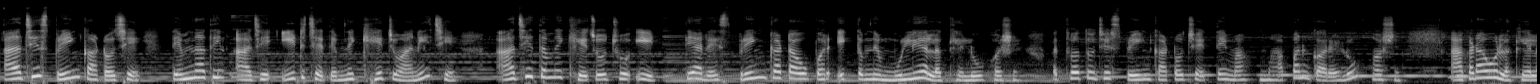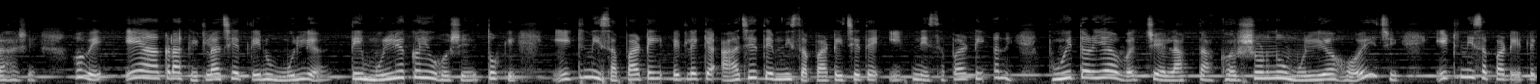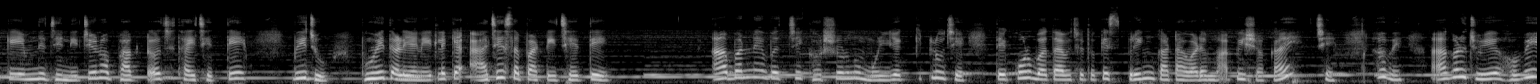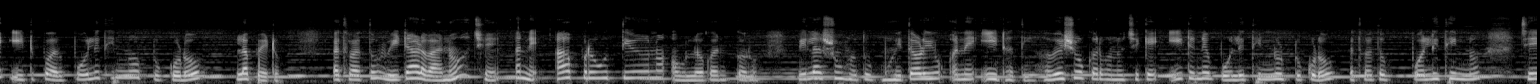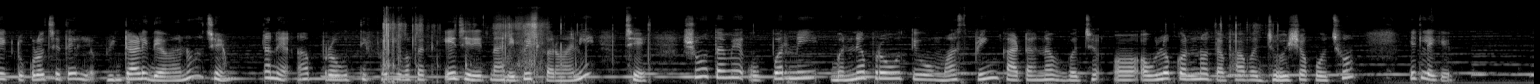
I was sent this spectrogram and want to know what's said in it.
આ જે સ્પ્રિંગ કાંટો છે, તેમનાથી આ જે ઈંટ છે તેમને ખેંચવાની છે. આજે તમે ખેંચો છો ઈટ, ત્યારે સ્પ્રિંગ કાંટા ઉપર એક તમને મૂલ્ય લખેલું હશે, અથવા તો જે સ્પ્રિંગ કાંટો છે તેમાં માપન કરેલું હશે. આંકડાઓ લખેલા હશે. હવે એ આંકડા કેટલા છે તેનું મૂલ્ય તે મૂલ્ય કયું હશે? તો કે ઈંટની સપાટી, એટલે કે આજે તેમની સપાટી છે તે ઈંટની સપાટી અને ભૂંયતળિયા વચ્ચે લાગતા ઘર્ષણનું મૂલ્ય હોય છે. ઈંટની સપાટી, એટલે કે એમને જે નીચેનો ભાગ ટચ થાય છે તે બીજું ભૂંયતળિયાની એટલે કે આજે સપાટી છે તે. આ બંને વચ્ચે ઘર્ષણનું મૂલ્ય કેટલું છે તે કોણ બતાવે છે? તો કે સ્પ્રિંગ કાંટા વડે માપી શકાય છે. હવે આગળ જોઈએ, હવે ઈંટ પર પોલિથીનનો ટુકડો લપેટો અથવા તો વીંટાળવાનો છે અને આ પ્રવૃત્તિઓનું અવલોકન કરો. પહેલાં શું હતું? ભોંયતળિયું અને ઈંટ હતી. હવે શું કરવાનું છે કે ઈંટને પોલિથીનનો ટુકડો અથવા તો પોલિથીનનો જે એક ટુકડો છે તે વીંટાળી દેવાનો છે અને આ પ્રવૃત્તિ ફરી વખત એ જ રીતના રિપીટ કરવાની છે. શું તમે ઉપરની બંને પ્રવૃત્તિઓમાં સ્પ્રિંગ કાંટાના વજ અવલોકનનો તફાવત જોઈ શકો છો? એટલે કે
